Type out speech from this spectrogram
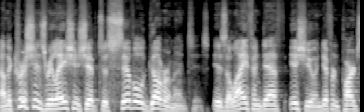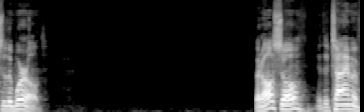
Now, the Christian's relationship to civil government is, is, a life and death issue in different parts of the world. But also, at the time of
